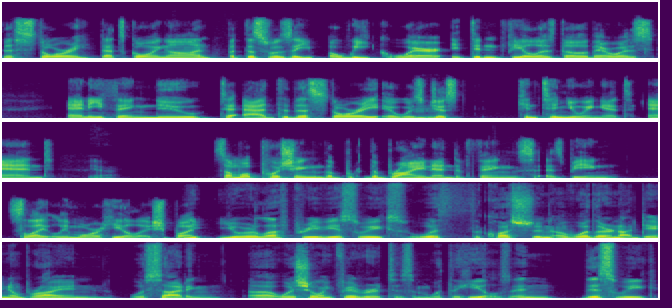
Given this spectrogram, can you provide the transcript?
this story that's going on, but this was a, a week where it didn't feel as though there was anything new to add to this story. It was just continuing it and Yeah. somewhat pushing the the Bryan end of things as being slightly more heelish. But you, you were left previous weeks with the question of whether or not Daniel Bryan was siding, uh, was showing favoritism with the heels, and this week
